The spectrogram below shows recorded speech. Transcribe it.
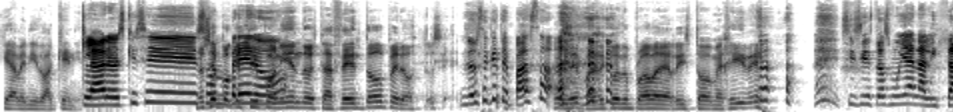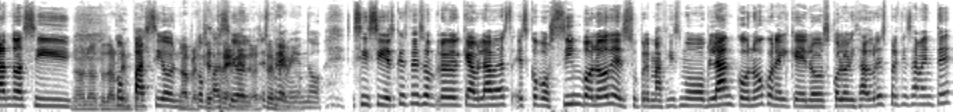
que ha venido a Kenia. Claro, es que ese No sé por qué estoy poniendo este acento, pero no sé. No sé qué te pasa. No sé, parezco de un programa de Risto Mejide. Sí, sí, estás muy analizando así No, no, con pasión. No, pero con es que es pasión. tremendo, es tremendo. Sí, sí, es que este sombrero del que hablabas es como símbolo del supremacismo blanco, ¿no? Con el que los colonizadores precisamente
